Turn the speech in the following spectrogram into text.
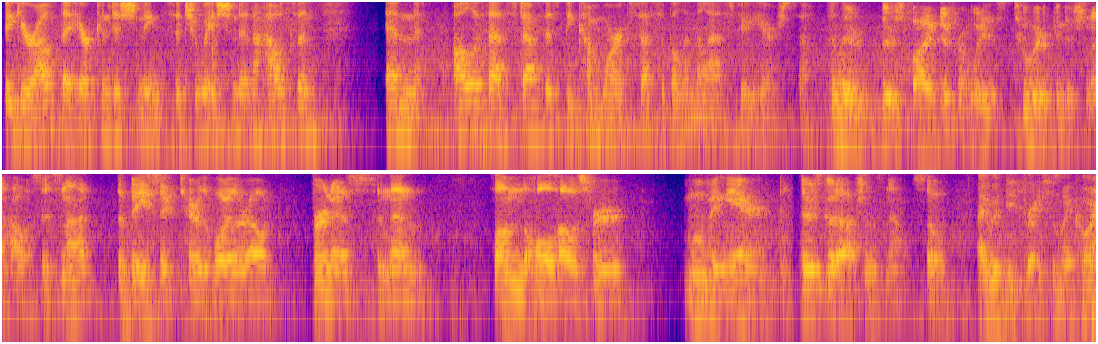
figure out the air conditioning situation in a house and and all of that stuff has become more accessible in the last few years. So And there, there's five different ways to air condition a house. It's not the basic tear the boiler out, furnace, and then plumb the whole house for moving air. There's good options now. So I would need Bryce in my corner.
